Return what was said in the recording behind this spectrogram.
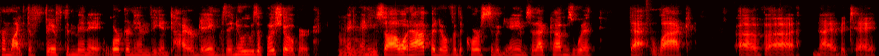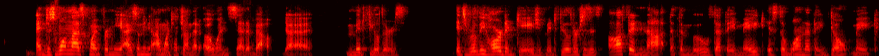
from like the fifth minute, working him the entire game because they knew he was a pushover. Mm. And, and you saw what happened over the course of a game. So that comes with that lack of uh, naivete. And just one last point for me, I something I want to touch on that Owen said about uh, midfielders. It's really hard to gauge midfielders because it's often not that the move that they make is the one that they don't make,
